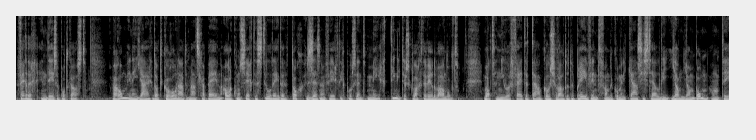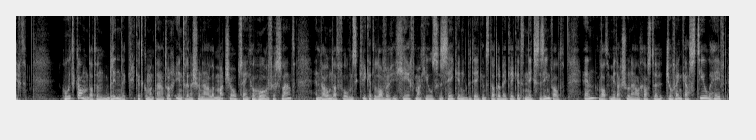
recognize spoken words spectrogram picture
Verder in deze podcast. Waarom in een jaar dat corona de maatschappij en alle concerten stillegde, toch 46% meer tinnitusklachten werden behandeld? Wat nieuwe feiten taalcoach Wouter de Pre vindt van de communicatiestijl die Jan Jambon hanteert? Hoe het kan dat een blinde cricketcommentator internationale matchen op zijn gehoor verslaat en waarom dat volgens cricketlover Geert Machiels zeker niet betekent dat er bij cricket niks te zien valt. En wat middagjournaalgasten Jovenka Stiel heeft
